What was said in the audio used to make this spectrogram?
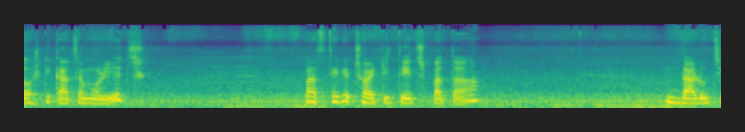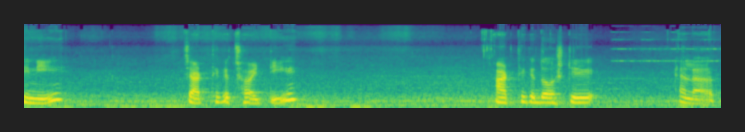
দশটি কাঁচামরিচ। পাঁচ থেকে ছয়টি তেজপাতা, দারুচিনি চার থেকে ছয়টি, আট থেকে দশটি এলাচ,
